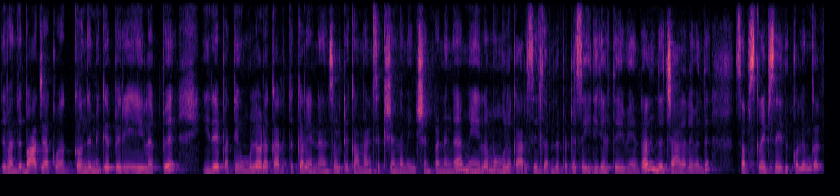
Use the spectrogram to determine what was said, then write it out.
இது வந்து பாஜகவுக்கு வந்து மிகப்பெரிய இழப்பு. இதை பற்றி உங்களோட கருத்துக்கள் என்னன்னு சொல்லிட்டு கமெண்ட் செக்ஷனில் மென்ஷன் பண்ணுங்கள் மேலும் உங்களுக்கு அரசியல் சம்மந்தப்பட்ட செய்திகள் தேவை என்றால் இந்த சேனலை வந்து சப்ஸ்கிரைப் செய்து கொள்ளுங்கள்.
